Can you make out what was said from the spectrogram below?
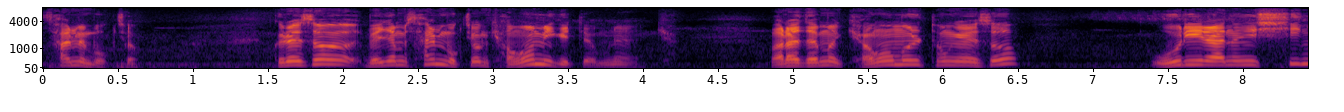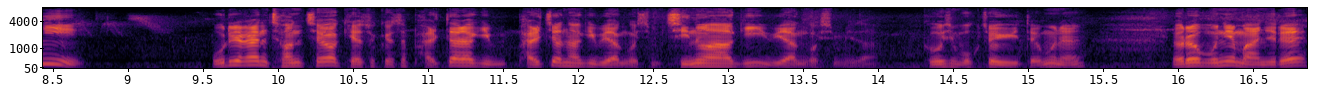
삶의 목적. 그래서 왜냐하면 삶의 목적은 경험이기 때문에 말하자면 경험을 통해서 우리라는 이 신이 우리라는 전체가 계속해서 발달하기 발전하기 위한 것입니다. 진화하기 위한 것입니다. 그것이 목적이기 때문에 여러분이 만일에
